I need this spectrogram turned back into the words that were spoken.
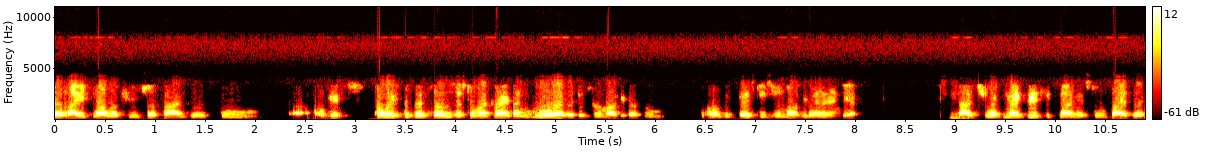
Uh, right now, my future plans is to, uh, okay, provide the best services to my client and grow as a digital marketer to one of the best digital marketers in India. That's what my basic plan is to. By the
